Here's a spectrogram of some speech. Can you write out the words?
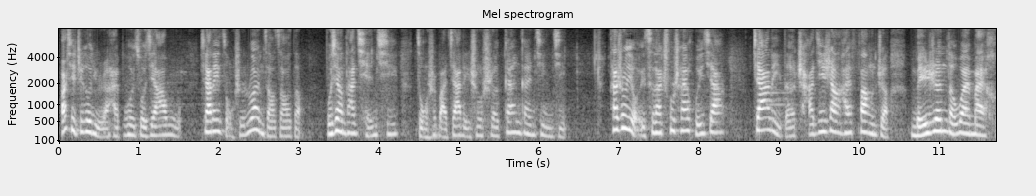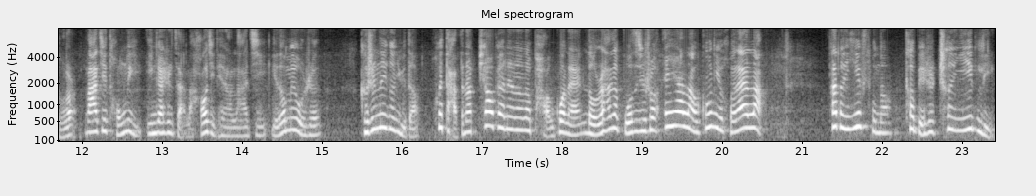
而且这个女人还不会做家务，家里总是乱糟糟的，不像他前妻总是把家里收拾得干干净净。他说有一次他出差回家，家里的茶几上还放着没扔的外卖盒，垃圾桶里应该是攒了好几天的垃圾，也都没有扔。可是那个女的会打扮得漂漂亮亮的跑过来，搂着他的脖子就说：“哎呀，老公你回来了。”他的衣服呢，特别是衬衣领，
